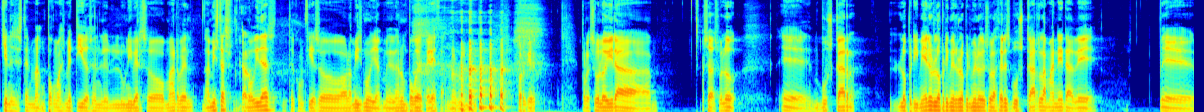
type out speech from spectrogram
quienes estén un poco más metidos en el universo Marvel. A mí estas Claro. movidas, te confieso ahora mismo, ya me dan un poco de pereza normalmente. porque, porque suelo ir a... O sea, suelo eh, buscar... Lo primero, lo primero, lo primero que suelo hacer es buscar la manera de eh,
